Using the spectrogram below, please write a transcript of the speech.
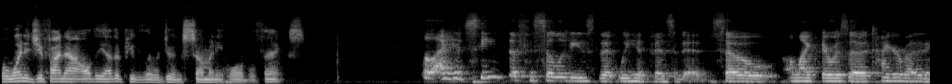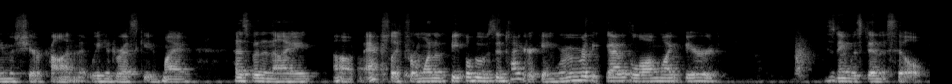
But when did you find out all the other people that were doing so many horrible things? Well, I had seen the facilities that we had visited. So, like, there was a tiger by the name of Shere Khan that we had rescued. My husband and I, um, actually, from one of the people who was in Tiger King. Remember the guy with the long white beard? His name was Dennis Hill,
